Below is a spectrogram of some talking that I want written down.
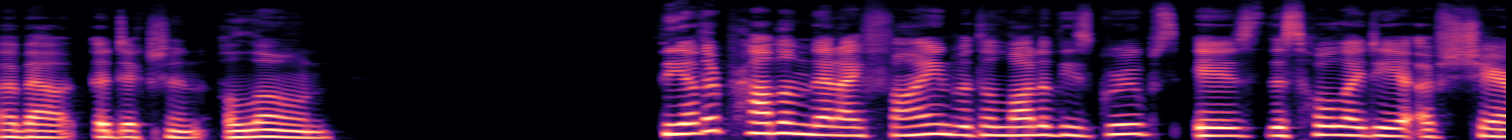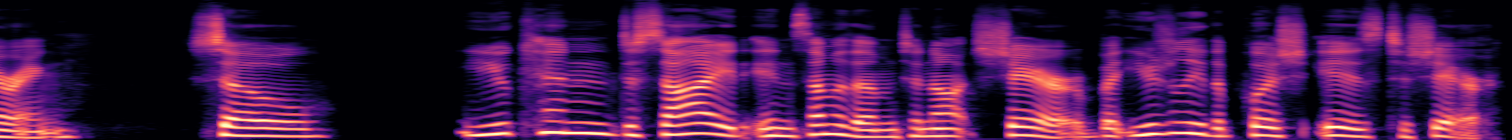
about addiction alone. The other problem that I find with a lot of these groups is this whole idea of sharing. So you can decide in some of them to not share, but usually the push is to share,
